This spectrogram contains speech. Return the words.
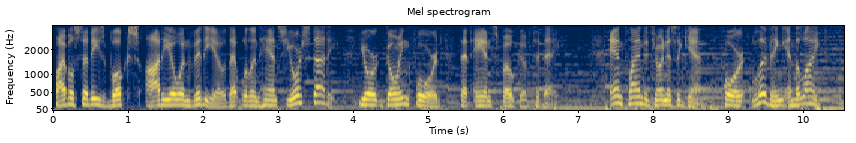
Bible studies, books, audio, and video that will enhance your study, your going forward that Ann spoke of today. And plan to join us again for Living in the Light.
